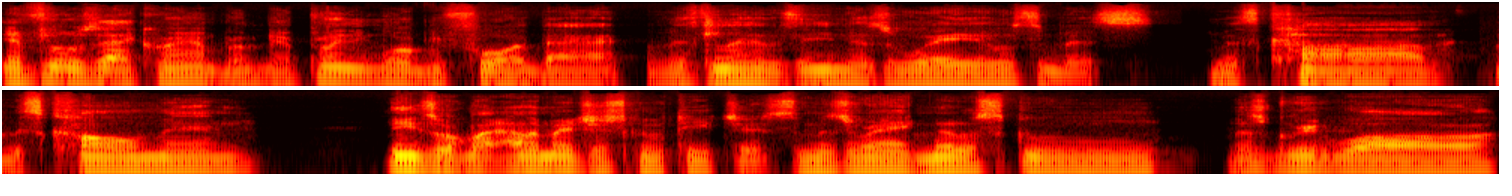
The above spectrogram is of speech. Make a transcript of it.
influenced at Cranbrook. There are plenty more before that. Miss Lindsay, Miss Williams, Miss Miss Cobb, Miss Coleman. These were my elementary school teachers. Miss Rank, middle school, Miss Greenwald,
